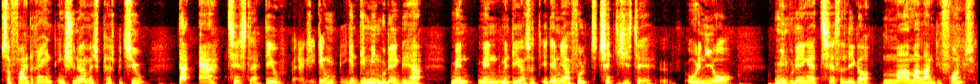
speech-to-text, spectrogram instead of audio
Så fra et rent ingeniørmæssigt perspektiv, der er Tesla, det er jo, kan sige, det er jo igen, det er min vurdering det her, men, men, men det er altså et emne, jeg har fulgt tæt de sidste øh, 8-9 år. Min vurdering er, at Tesla ligger meget, meget langt i front.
